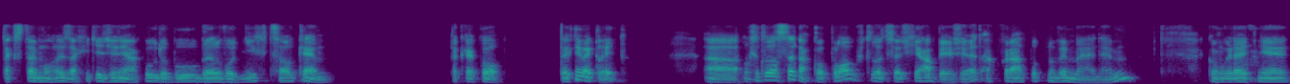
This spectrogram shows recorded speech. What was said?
tak jste mohli zachytit, že nějakou dobu byl od nich celkem tak jako, řekněme, klid. Uh, už se to zase nakoplo, už to začíná běžet, akorát pod novým jménem, konkrétně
